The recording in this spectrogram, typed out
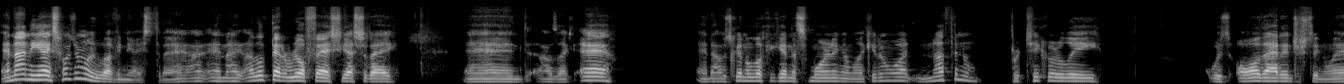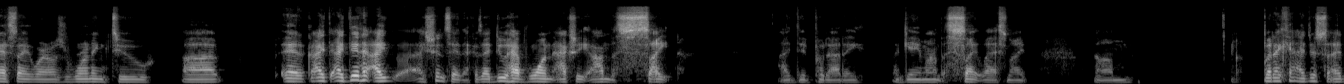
And on the ice, wasn't really loving the ice today. I, and I, I looked at it real fast yesterday. And I was like, eh. And I was going to look again this morning. I'm like, you know what? Nothing particularly was all that interesting last night where I was running to. Uh, and I, I did. I, I shouldn't say that because I do have one actually on the site. I did put out a, a game on the site last night. Um, but I can I just I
